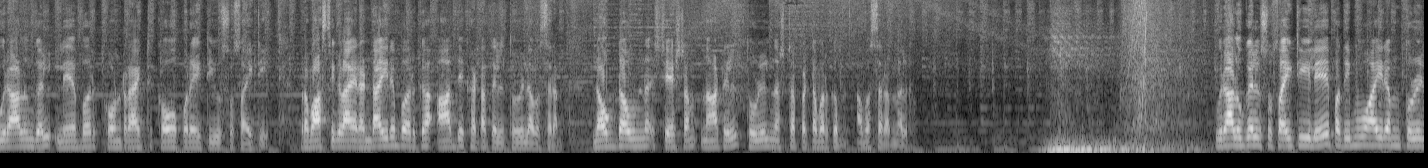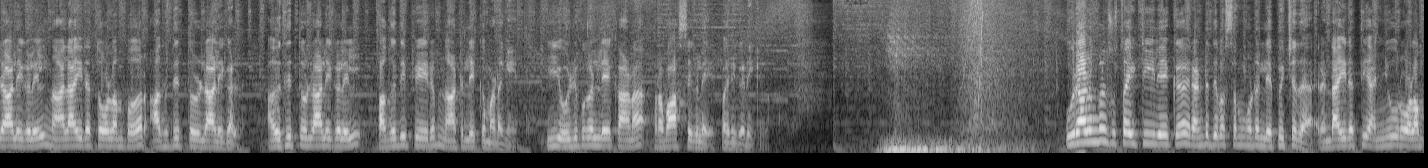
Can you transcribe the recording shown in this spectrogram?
Uralungal labour contract cooperative society. പ്രവാസികളായ രണ്ടായിരം പേർക്ക് ആദ്യഘട്ടത്തിൽ തൊഴിലവസരം. ലോക്ഡൌണിന് ശേഷം നാട്ടിൽ തൊഴിൽ നഷ്ടപ്പെട്ടവർക്കും അവസരം നൽകും. ഊരാളുങ്കൽ സൊസൈറ്റിയിലെ പതിമൂവായിരം തൊഴിലാളികളിൽ നാലായിരത്തോളം പേർ അതിഥി തൊഴിലാളികൾ. അതിഥി തൊഴിലാളികളിൽ പകുതി പേരും നാട്ടിലേക്ക് മടങ്ങി. ഈ ഒഴിവുകളിലേക്കാണ് പ്രവാസികളെ പരിഗണിക്കുക. ഊരാളുങ്കൽ സൊസൈറ്റിയിലേക്ക് രണ്ട് ദിവസം കൊണ്ട് ലഭിച്ചത് രണ്ടായിരത്തി അഞ്ഞൂറോളം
